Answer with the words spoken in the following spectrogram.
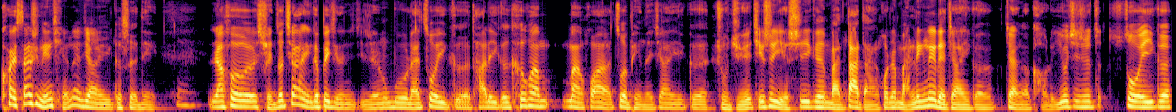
快三十年前的这样一个设定。对，然后选择这样一个背景人物来做一个他的一个科幻漫画作品的这样一个主角，其实也是一个蛮大胆或者蛮另类的这样一个这样一个考虑，尤其是作为一个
